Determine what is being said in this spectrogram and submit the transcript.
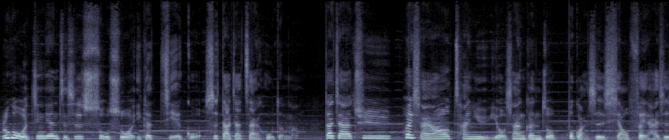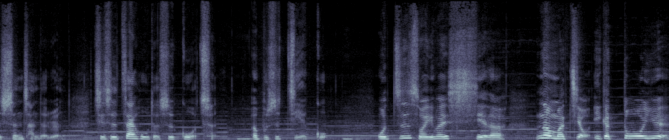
如果我今天只是诉说一个结果，是大家在乎的吗？大家去会想要参与友善耕作，不管是消费还是生产的人，其实在乎的是过程，而不是结果。我之所以会写了。那么久一个多月，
